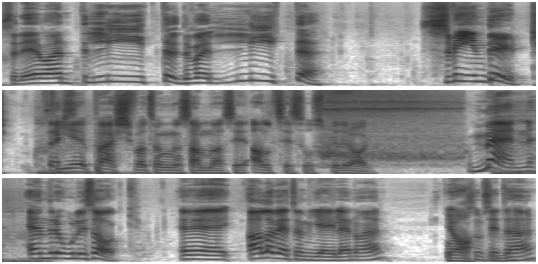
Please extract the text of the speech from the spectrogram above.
Så det var inte lite, det var lite svindyrt. Sex- 10 pers var tvungna att samla sig, allt sitt SOS-bidrag. Men, en rolig sak. Eh, alla vet vem Jay Leno är, Ja. som sitter här.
